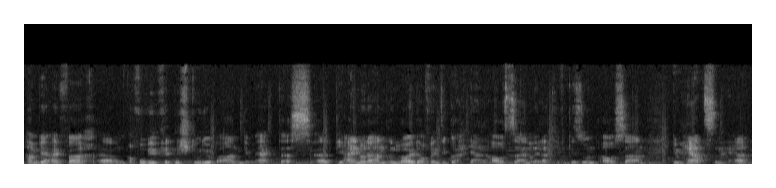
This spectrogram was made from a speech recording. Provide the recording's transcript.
haben wir einfach, ähm, auch wo wir im Fitnessstudio waren, gemerkt, dass äh, die ein oder anderen Leute, auch wenn sie brachial aussahen, relativ gesund aussahen, im Herzen her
